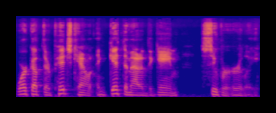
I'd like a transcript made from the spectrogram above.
work up their pitch count and get them out of the game super early.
